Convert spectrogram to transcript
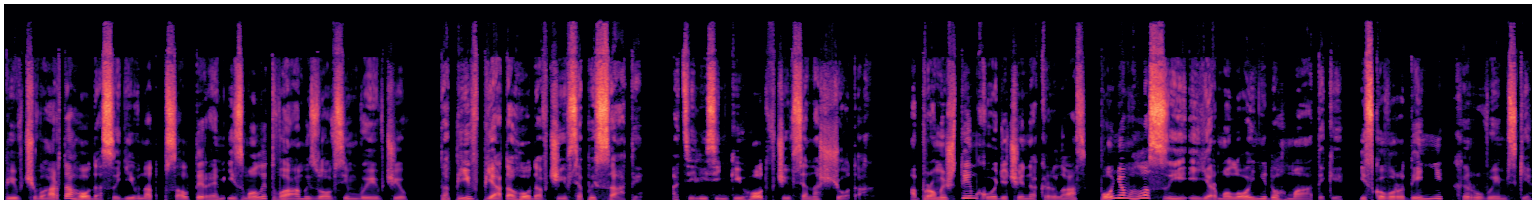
півчварта года сидів над псалтирем і з молитвами зовсім вивчив, та пів п'ята года вчився писати, а цілісінький год вчився на щотах. А проміж тим, ходячи на крилас, поняв гласи і єрмолойні догматики, і сковородинні херувимські.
